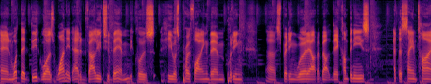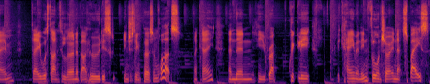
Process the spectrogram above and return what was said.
and what that did was one, it added value to them because he was profiling them, putting, uh, spreading word out about their companies. At the same time, they were starting to learn about who this interesting person was. Okay. And then he wrapped quickly became an influencer in that space,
